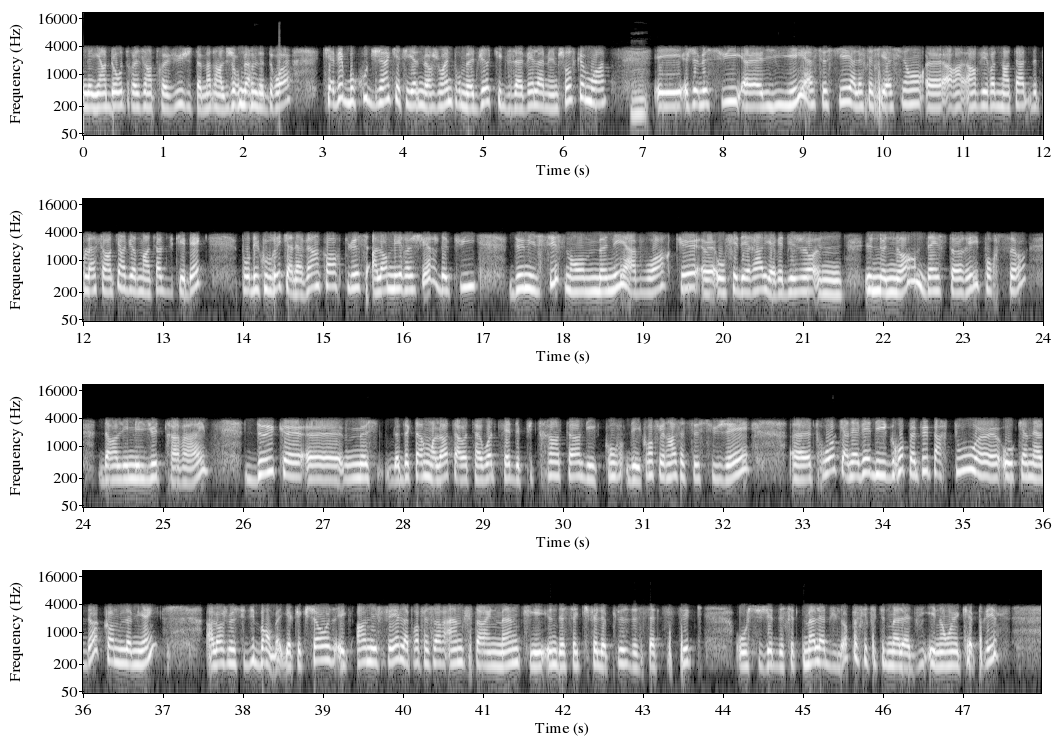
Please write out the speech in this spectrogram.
ayant d'autres entrevues justement dans le journal Le Droit, qu'il y avait beaucoup de gens qui essayaient de me rejoindre pour me dire qu'ils avaient la même chose que moi. Mm. Et je me suis euh, liée, associée à l'association euh, environnementale pour la santé environnementale du Québec pour découvrir qu'il y en avait encore plus. Alors mes recherches depuis 2006 m'ont mené à voir que au fédéral il y avait déjà une, une norme d'instaurer pour ça dans les milieux de travail. Deux, que euh, le docteur Mollot à Ottawa fait depuis 30 ans des, des conférences à ce sujet. Euh, trois, qu'il y en avait des groupes un peu partout euh, au Canada, comme le mien. Alors, je me suis dit, bon, ben, il y a quelque chose. Et en effet, la professeure Anne Steinman, qui est une de celles qui fait le plus de statistiques au sujet de cette maladie-là, parce que c'est une maladie et non un caprice,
